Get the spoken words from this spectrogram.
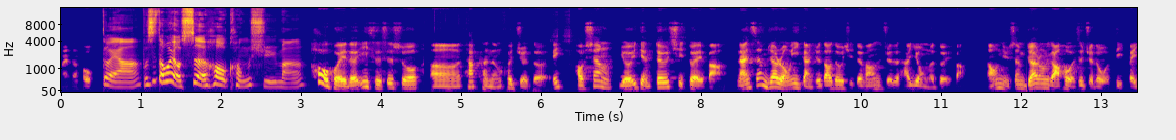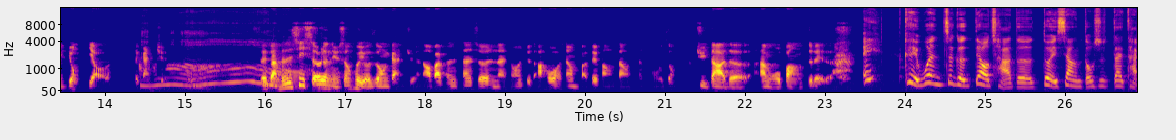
男生后悔？对啊，不是都会有事后空虚吗？后悔的意思是说，呃，他可能会觉得，哎，好像有一点对不起对方。男生比较容易感觉到对不起对方，是觉得他用了对方，然后女生比较容易感到后悔，是觉得我自己被用掉了的感觉。哦，所以百分之七十二的女生会有这种感觉，然后百分之三十二的男生会觉得啊，我好像把对方当成某种巨大的按摩棒之类的。哎，可以问这个调查的对象都是在台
